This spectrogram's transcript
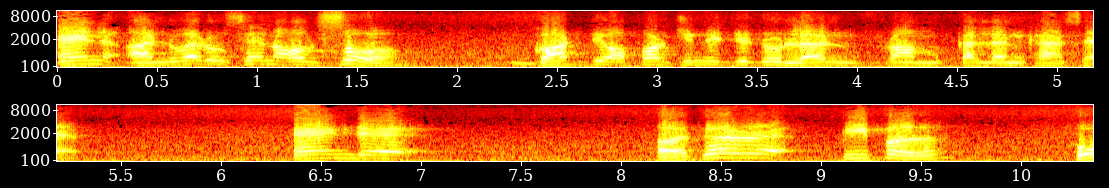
and Anwar Hussain also got the opportunity to learn from Kallan Khan Sahib. And uh, other people who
